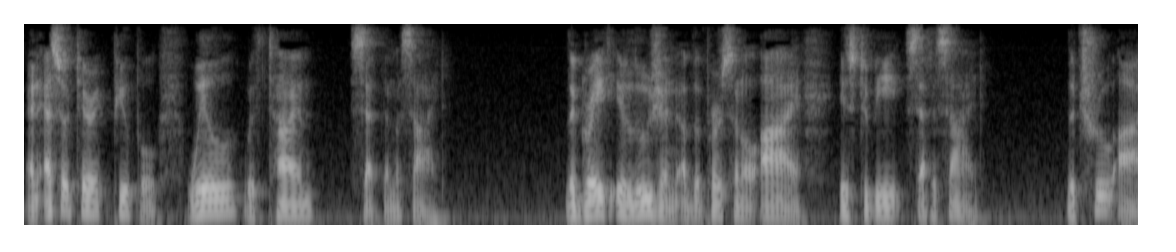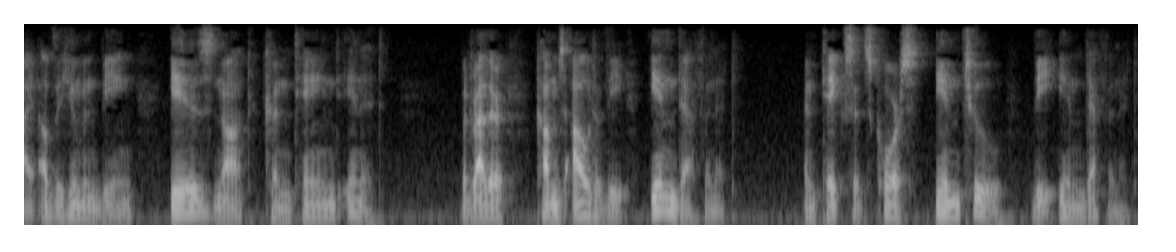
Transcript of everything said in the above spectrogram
An esoteric pupil will, with time, set them aside. The great illusion of the personal I is to be set aside. The true I of the human being is not contained in it, but rather comes out of the indefinite and takes its course into the indefinite.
